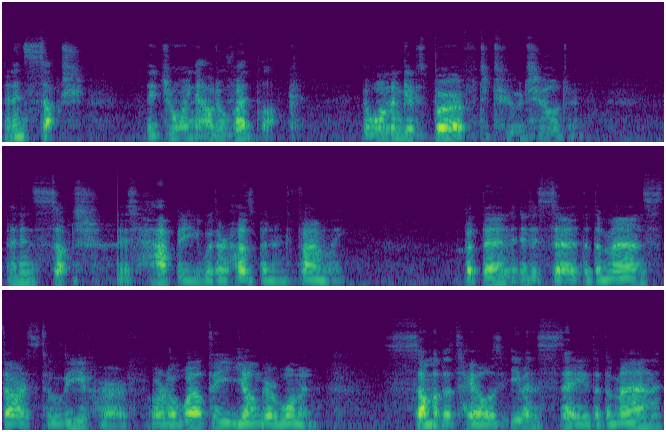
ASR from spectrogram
and in such they join out of wedlock. The woman gives birth to two children, and in such is happy with her husband and family. But then it is said that the man starts to leave her for a wealthy younger woman. Some of the tales even say that the man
